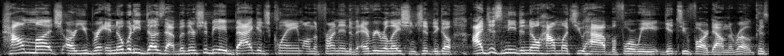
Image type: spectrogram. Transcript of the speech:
how much are you bringing? And nobody does that, but there should be a baggage claim on the front end of every relationship to go, I just need to know how much you have before we get too far down the road. Because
